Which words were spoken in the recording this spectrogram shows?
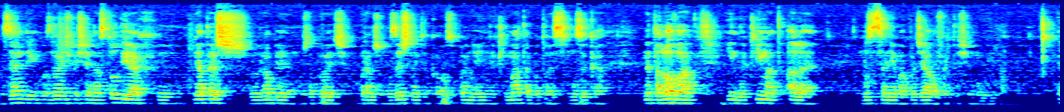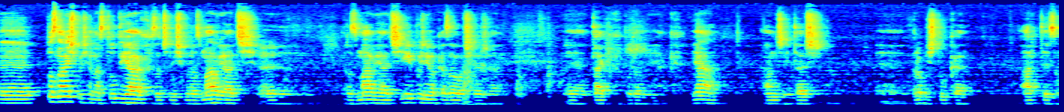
z Andy poznaliśmy się na studiach. Ja też robię, można powiedzieć, w branży muzycznej, tylko w zupełnie innych klimatach, bo to jest muzyka metalowa, inny klimat, ale muzyce nie ma podziałów, jak to się mówi. E, poznaliśmy się na studiach, zaczęliśmy rozmawiać, e, rozmawiać i później okazało się, że e, tak podobnie jak ja, Andrzej też robi sztukę, artyzm.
